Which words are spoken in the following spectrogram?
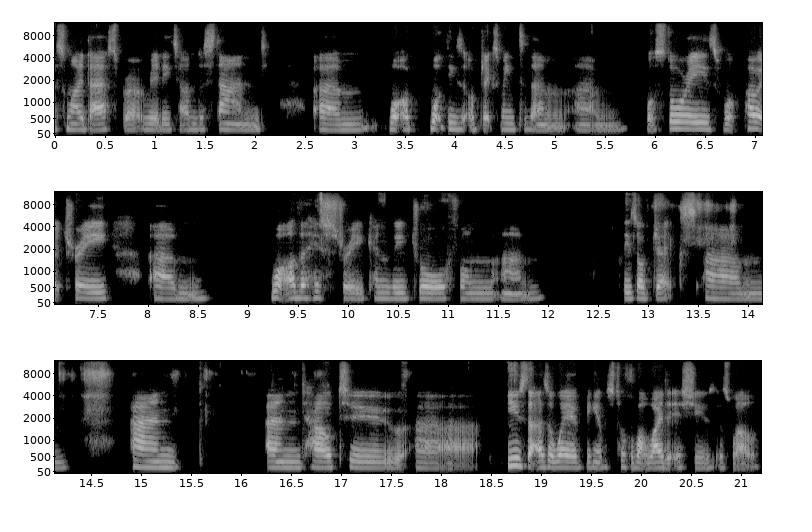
the Somali diaspora really to understand um, what, what these objects mean to them, um, what stories, what poetry, um, what other history can we draw from um, these objects um, and and how to uh, use that as a way of being able to talk about wider issues as well.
